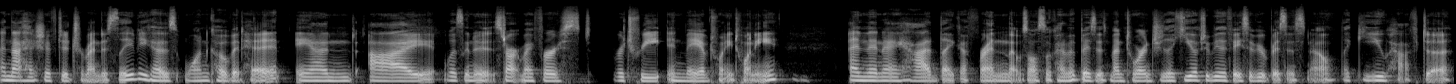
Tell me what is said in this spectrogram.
And that has shifted tremendously because one, COVID hit, and I was going to start my first retreat in May of 2020. Mm-hmm. And then I had like a friend that was also kind of a business mentor, and she's like, You have to be the face of your business now. Like, you have to.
